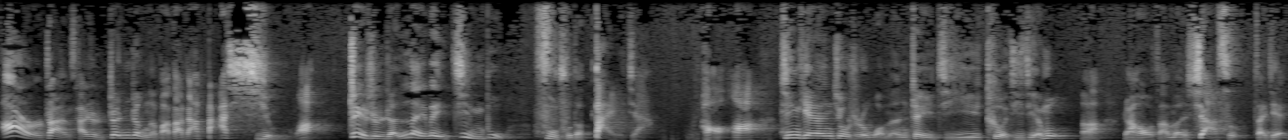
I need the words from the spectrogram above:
二战才是真正的把大家打醒了。这是人类为进步付出的代价。好啊，今天就是我们这集特辑节目啊，然后咱们下次再见。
